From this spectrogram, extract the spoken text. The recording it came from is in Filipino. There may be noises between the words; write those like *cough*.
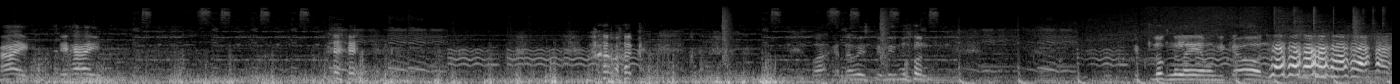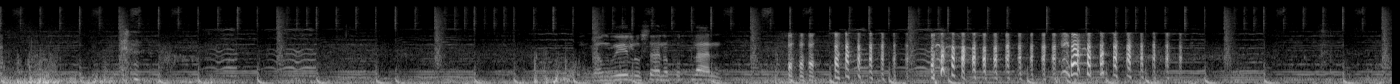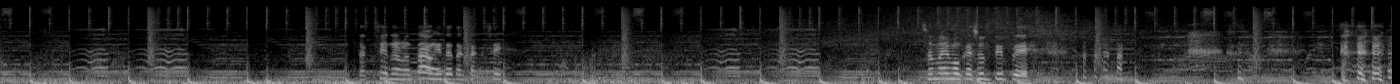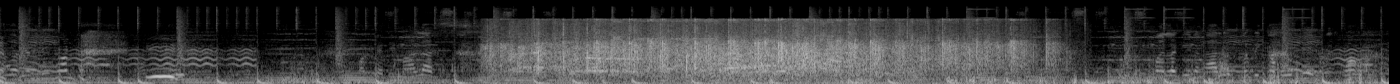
Hi, say hi. Wag. Wag daw is pilimon. Itlog na lang yung magikaon. Hanggang real usa na putlan. *laughs* Taksi na naman tao, kita taksi Sa may mong kasultip eh. Pagkadimalas. Malagi ng alat, labing kabuti. Wow.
